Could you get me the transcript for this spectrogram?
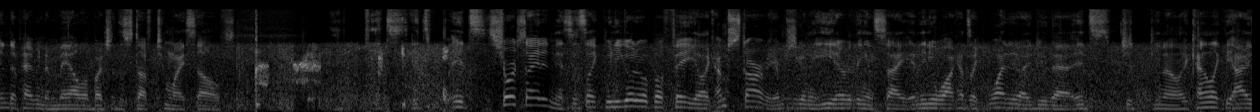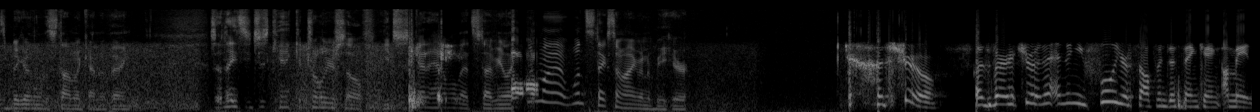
ended up having to mail a bunch of the stuff to myself it's it's it's short-sightedness. It's like when you go to a buffet, you're like, I'm starving. I'm just gonna eat everything in sight, and then you walk out. It's like, why did I do that? It's just you know, kind of like the eyes bigger than the stomach kind of thing. So nice, you just can't control yourself. You just gotta have all that stuff. You're like, I, when's next time I'm gonna be here? That's true. That's very true. And then, and then you fool yourself into thinking. I mean,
